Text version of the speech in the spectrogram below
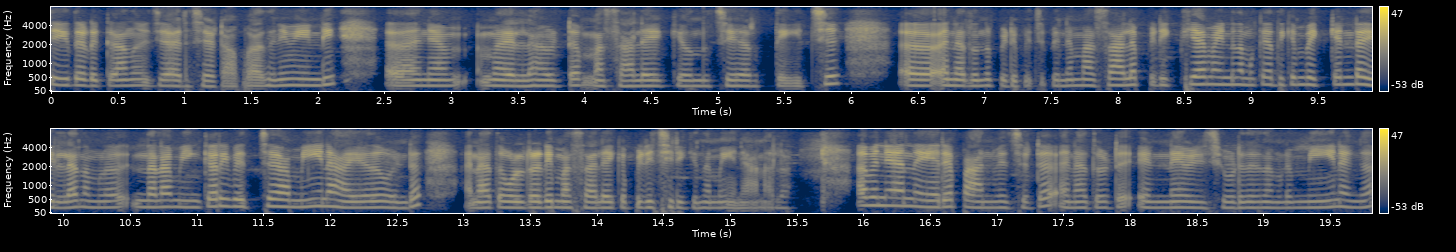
ചെയ്തെടുക്കാമെന്ന് വിചാരിച്ചു കേട്ടോ. അപ്പോൾ അതിന് വേണ്ടി ഞാൻ എല്ലാം ഇട്ട് മസാലയൊക്കെ ഒന്ന് ചേർത്തേച്ച് അതിനകത്തൊന്ന് പിടിപ്പിച്ച്. പിന്നെ മസാല പിടിക്കാൻ വേണ്ടി നമുക്ക് അധികം വെക്കേണ്ടതില്ല. നമ്മൾ ഇന്നലെ മീൻകറി വെച്ച ആ മീനായതുകൊണ്ട് അതിനകത്ത് ഓൾറെഡി മസാലയൊക്കെ പിടിച്ചിരിക്കുന്ന മീനാണല്ലോ. അപ്പോൾ ഞാൻ നേരെ പാൻ വെച്ചിട്ട് അതിനകത്തോട്ട് എണ്ണ ഒഴിച്ചു കൊടുത്ത് നമ്മുടെ മീനങ്ങ്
